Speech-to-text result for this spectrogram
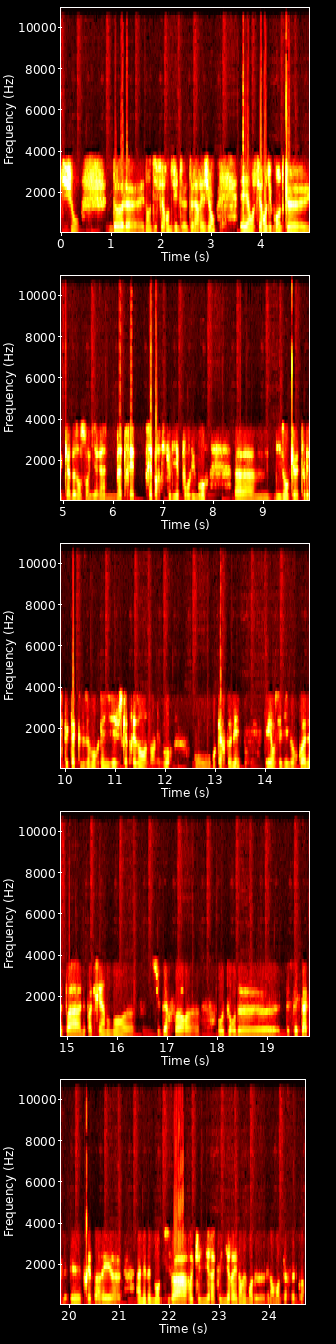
Dijon, Dole euh, et dans différentes villes de, de la région. Et on s'est rendu compte que qu'à Besançon, il y avait un attrait très particulier pour l'humour. Euh, disons que tous les spectacles que nous avons organisés jusqu'à présent dans l'humour ont, cartonné. Et on s'est dit pourquoi ne pas ne pas créer un moment euh, super fort euh, autour de, de spectacles et préparer un événement qui va recueillir, accueillir énormément de, énormément de personnes. Quoi.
